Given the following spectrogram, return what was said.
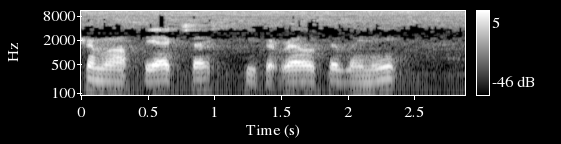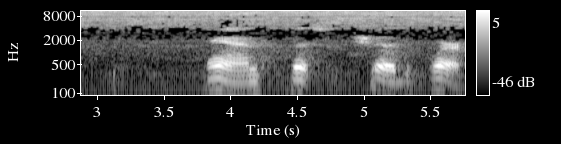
Trim off the excess, keep it relatively neat, and this should work.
